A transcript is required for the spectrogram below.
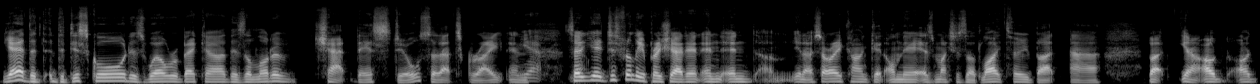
Yeah, the the Discord as well, Rebecca. There's a lot of chat there still, so that's great. And Yeah, so yeah. just really appreciate it. And and um, you know, sorry I can't get on there as much as I'd like to, but uh, but you know, I'd, I'd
